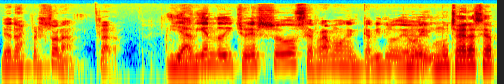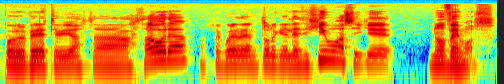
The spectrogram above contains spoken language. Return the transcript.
de otras personas. Claro. Y habiendo dicho eso, cerramos el capítulo de hoy. Muchas gracias por ver este video hasta, hasta ahora. Recuerden todo lo que les dijimos, así que nos vemos.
